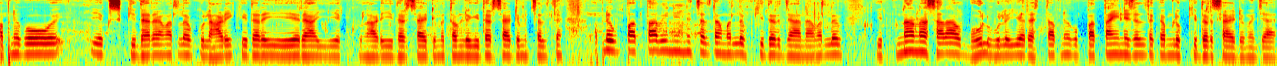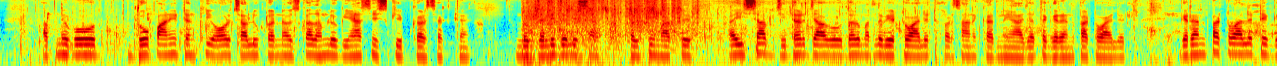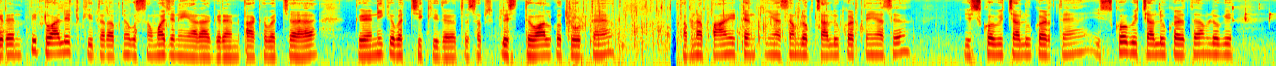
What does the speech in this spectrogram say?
अपने को एक किधर है मतलब कुल्हाड़ी किधर है? ये रहा, ये कुल्हाड़ी इधर साइड में तो हम लोग इधर साइड में चलते हैं। अपने को पता भी नहीं चलता मतलब किधर जाना मतलब इतना ना सारा भूल भुलैया रास्ता, अपने को पता ही नहीं चलता कि हम लोग किधर साइड में जाए। अपने को दो पानी टंकी और चालू करना है, उसके बाद हम लोग यहाँ से स्किप कर सकते हैं। हम लोग जल्दी जल्दी से पलटी मारते। ऐसा जिधर जाओ उधर मतलब ये टॉयलेट परेशान करने आ जाता है ग्रैंडपा टॉयलेट ग्रैंडपा टॉयलेट है। ग्रैंडपी टॉयलेट की तरह अपने को समझ नहीं आ रहा। ग्रैंडपा का बच्चा है, ग्रैनी के बच्चे की तरह। तो सबसे पहले इस दीवार को तोड़ते हैं। अपना पानी टंकी यहाँ से हम लोग चालू करते हैं यहाँ से। इसको भी चालू करते हैं। इसको भी चालू करते हैं। हम लोग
